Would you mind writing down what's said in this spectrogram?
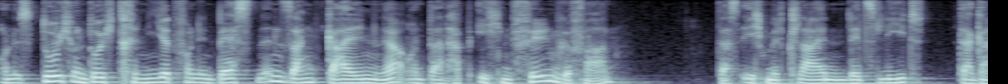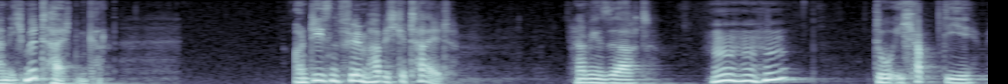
und ist durch und durch trainiert von den Besten in St. Gallen. Ja, und dann habe ich einen Film gefahren, dass ich mit kleinen Let's Lead da gar nicht mithalten kann. Und diesen Film habe ich geteilt. Habe ich gesagt, hm, hm, hm, du, ich habe die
